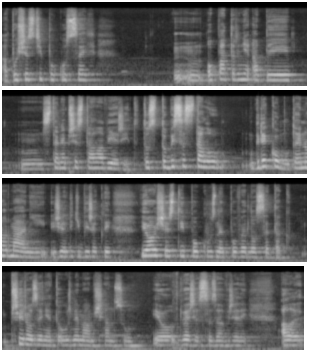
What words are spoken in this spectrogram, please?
A po šesti pokusech mm, opatrně, aby jste nepřestala věřit. To, to by se stalo kde komu, to je normální, že lidi by řekli, jo, šestý pokus, nepovedlo se, tak přirozeně to už nemám šancu, jo, dveře se zavřely. Ale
